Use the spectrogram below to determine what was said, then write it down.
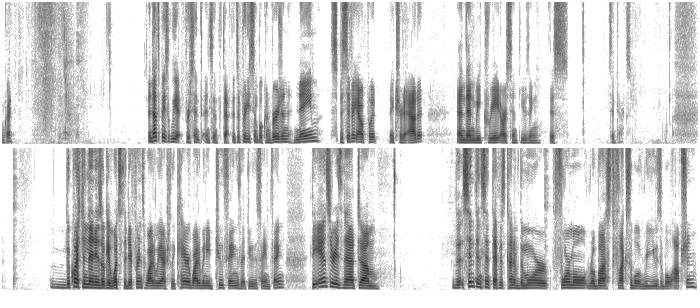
Okay? And that's basically it for synth and synth def. It's a pretty simple conversion. Name, specific output, make sure to add it, and then we create our synth using this syntax. The question then is, okay, what's the difference? Why do we actually care? Why do we need two things that do the same thing? The answer is that um, the synth and synth is kind of the more formal, robust, flexible, reusable option.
